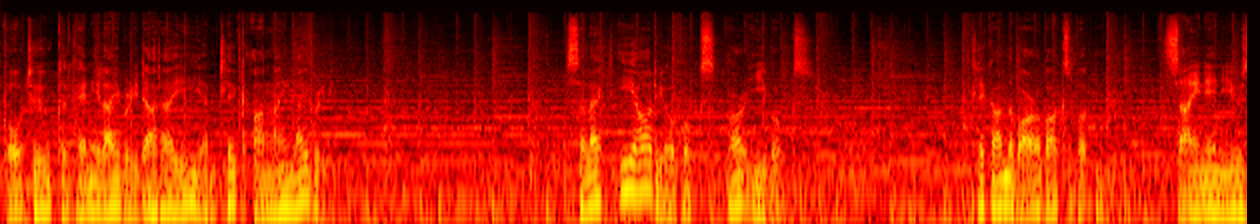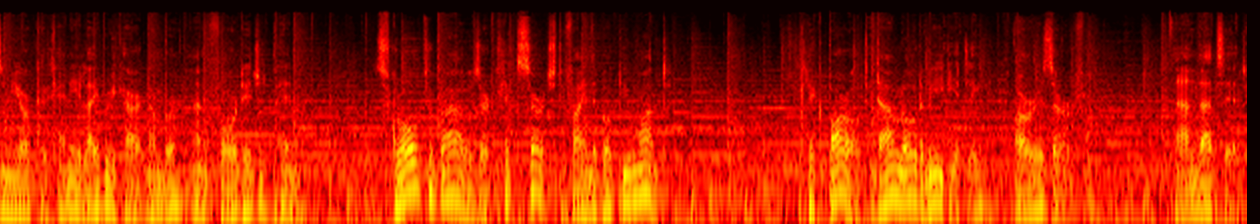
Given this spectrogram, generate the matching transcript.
Go to kilkennylibrary.ie and click Online Library. Select e-audiobooks or ebooks. Click on the Borrow Box button. Sign in using your Kilkenny library card number and 4-digit PIN. Scroll to browse or click search to find the book you want. Click borrow to download immediately or reserve. And that's it.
